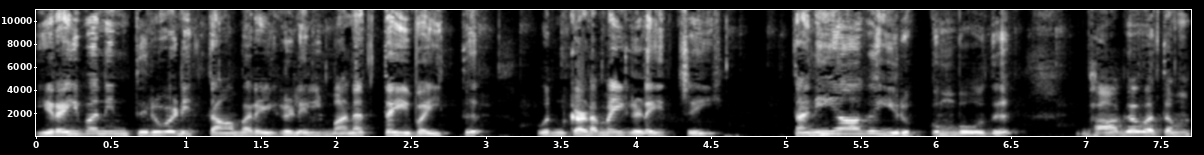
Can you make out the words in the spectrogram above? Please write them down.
இறைவனின் திருவடித் தாமரைகளில் மனத்தை வைத்து உன் கடமைகளைச் செய். தனியாக இருக்கும்போது பாகவதம்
